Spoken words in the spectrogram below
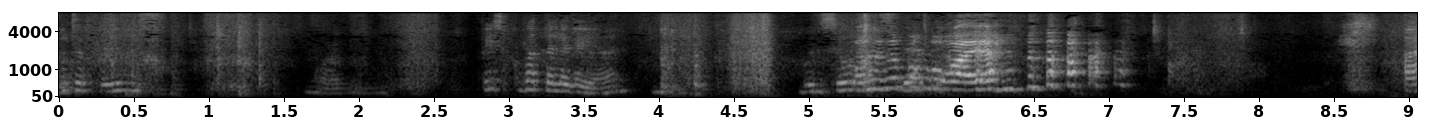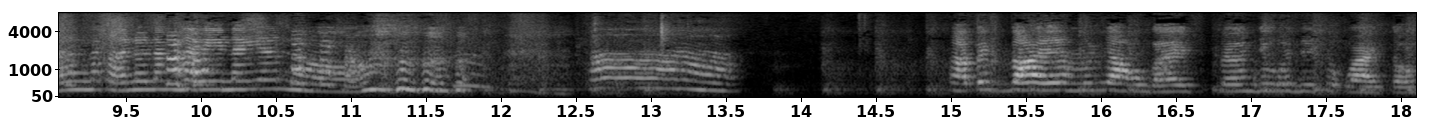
What a face. Face ko ba talaga yan? Bunso, Ano na mukha yan? Parang nakaano ng harina yan, no? ah, Kapit bahay lang muna ako guys. Pero hindi ko dito kwarto.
